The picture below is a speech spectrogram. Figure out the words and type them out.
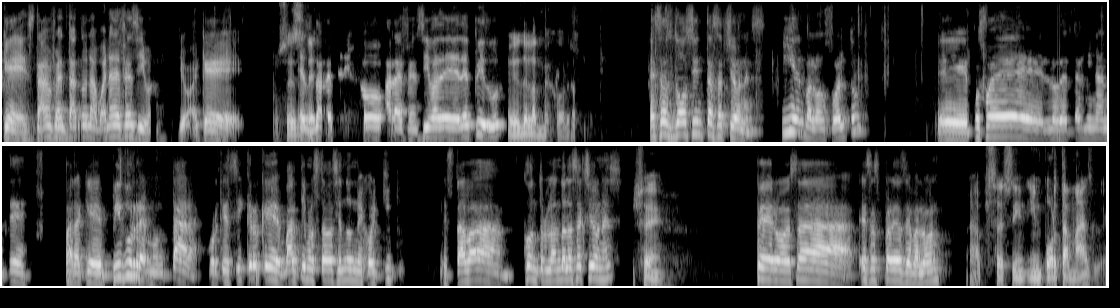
que está enfrentando una buena defensiva, yo hay que pues es, darle mérito a la defensiva de, de Pittsburgh. Es de las mejores. Esas dos intercepciones y el balón suelto, eh, pues fue lo determinante para que Pittsburgh remontara, porque sí creo que Baltimore estaba haciendo un mejor equipo. Estaba controlando las acciones. Sí pero esa, esas pérdidas de balón. Ah, pues eso importa más, güey.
